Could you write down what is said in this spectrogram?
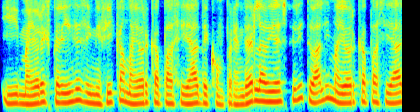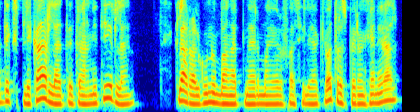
Y mayor experiencia significa mayor capacidad de comprender la vida espiritual y mayor capacidad de explicarla, de transmitirla. Claro, algunos van a tener mayor facilidad que otros, pero en general,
